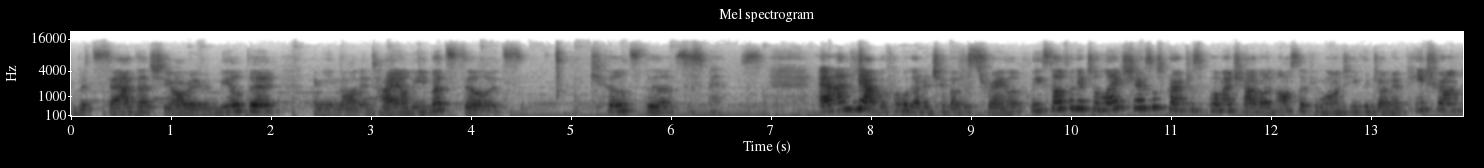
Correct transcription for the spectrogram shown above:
a bit sad that she already revealed it. I mean, not entirely, but still, it's kills the suspense. And yeah, before we're gonna check out this trailer, please don't forget to like, share, subscribe to support my channel, and also if you want to, you can join on Patreon.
